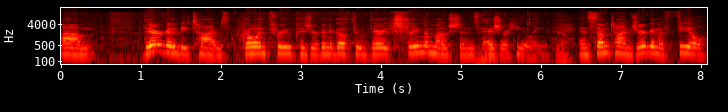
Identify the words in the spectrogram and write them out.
Um, there are going to be times going through because you're going to go through very extreme emotions as you're healing, Yeah. and sometimes you're going to feel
